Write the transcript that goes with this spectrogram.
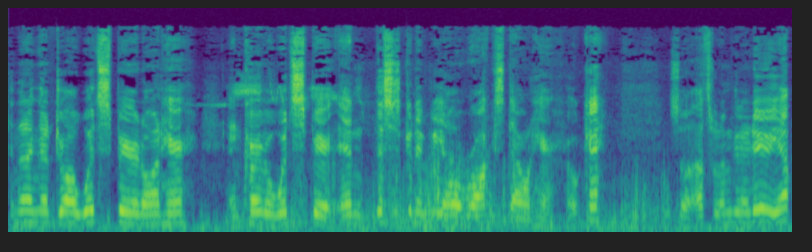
And then I'm gonna draw a wood spirit on here and carve a wood spirit. And this is gonna be all rocks down here, okay? So that's what I'm gonna do, yep.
